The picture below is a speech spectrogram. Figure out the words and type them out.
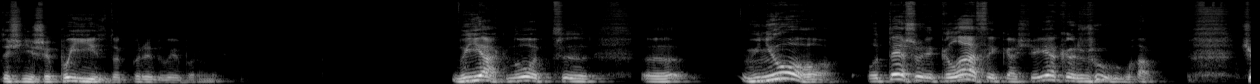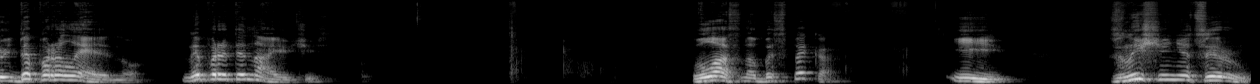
точніше, поїздок передвиборних. Ну як? Ну от е, е, в нього оте, що класика, що я кажу вам, що йде паралельно, не перетинаючись. Власна безпека і знищення ЦРУ.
